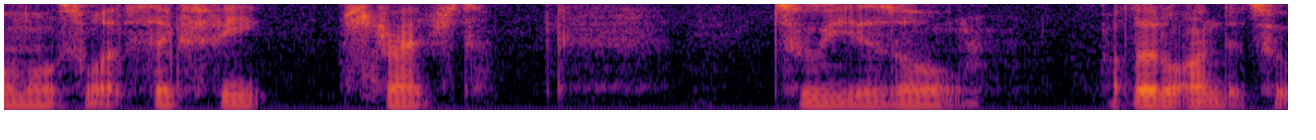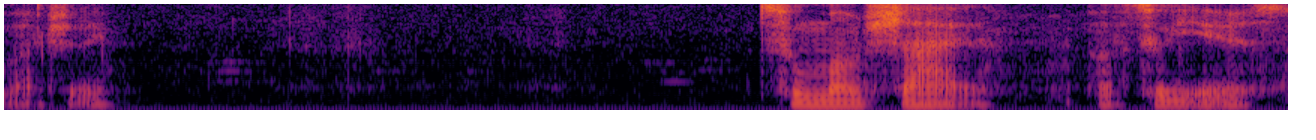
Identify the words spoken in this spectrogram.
Almost what, six feet stretched. Two years old. A little under two, actually. Two months shy of two years.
